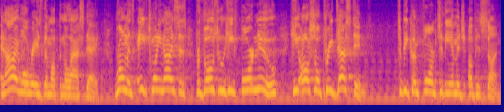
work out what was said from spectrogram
and I will raise them up in the last day. Romans 8:29 says, "For those who he foreknew, he also predestined to be conformed to the image of his son."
